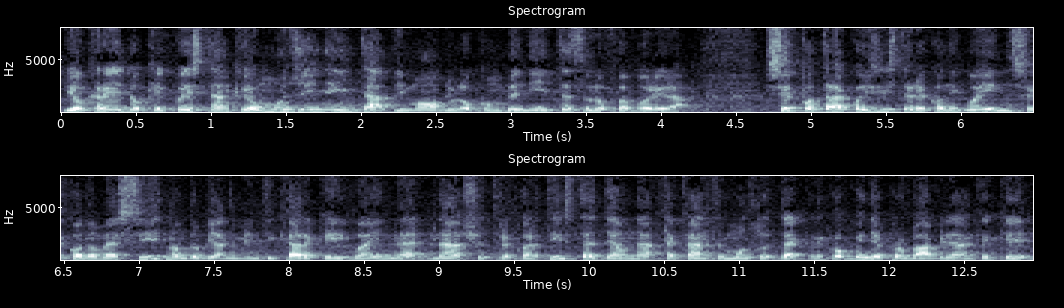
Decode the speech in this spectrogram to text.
io credo che questa anche omogeneità di modulo con Benitez lo favorirà se potrà coesistere con Higuain, secondo me sì, non dobbiamo dimenticare che Higuain nasce trequartista ed è un attaccante molto tecnico, quindi è probabile anche che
